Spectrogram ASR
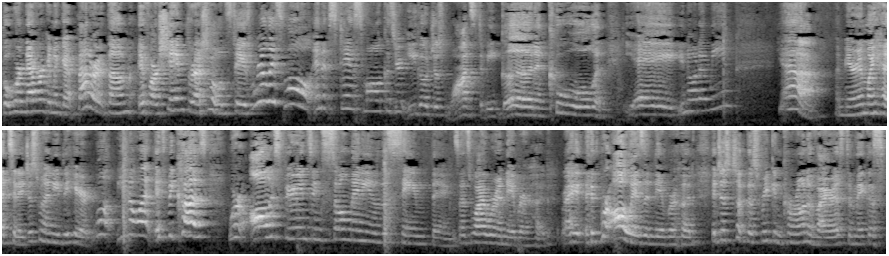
but we're never going to get better at them if our shame threshold stays really small. And it stays small because your ego just wants to be good and cool and yay. You know what I mean? Yeah. I'm here in my head today, just what I need to hear. Well, you know what? It's because we're all experiencing so many of the same things. That's why we're a neighborhood, right? We're always a neighborhood. It just took this freaking coronavirus to make us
